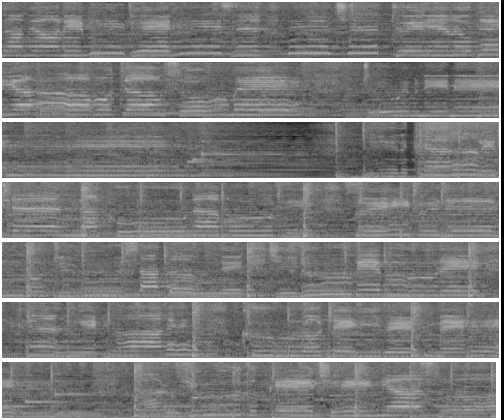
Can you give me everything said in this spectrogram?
ငါမျောနေမိတဲ့နေ့စဉ်မင်းချစ်တွေ့ရင်လို့ပြန်ရဖို့တောင်းဆိုမယ် တော့ကဲချိန်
